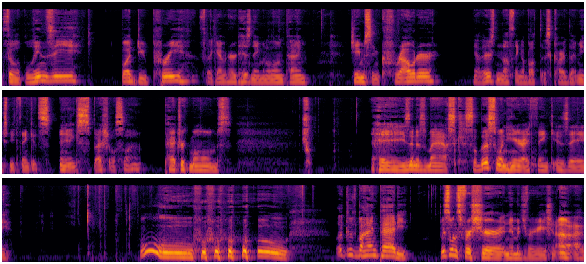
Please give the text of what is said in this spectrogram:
Philip Lindsay. Bud Dupree. I feel like I haven't heard his name in a long time. Jamison Crowder. Yeah, there's nothing about this card that makes me think it's anything special. So Patrick Mahomes. Hey, he's in his mask. So this one here, I think, is a Ooh, look who's behind Patty. This one's for sure an image variation. I, I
